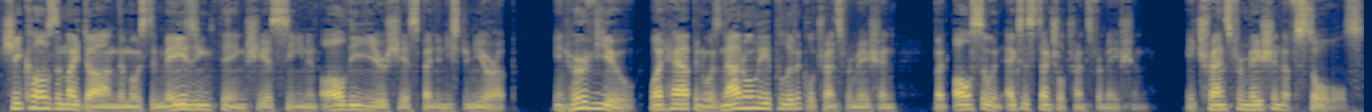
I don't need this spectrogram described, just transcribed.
She calls the Maidan the most amazing thing she has seen in all the years she has spent in Eastern Europe. In her view, what happened was not only a political transformation, but also an existential transformation, a transformation of souls.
